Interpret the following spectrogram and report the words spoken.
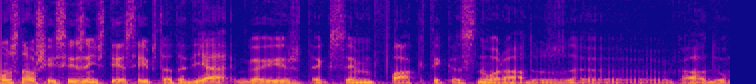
Mums nav šīs izmaiņas izziņas tiesības. Tātad, ja ir teiksim, fakti, kas norāda uz uh, kādu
